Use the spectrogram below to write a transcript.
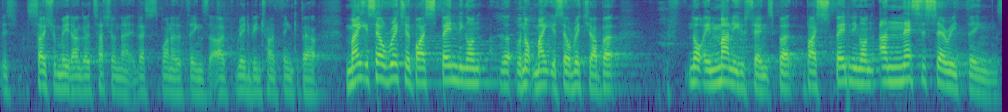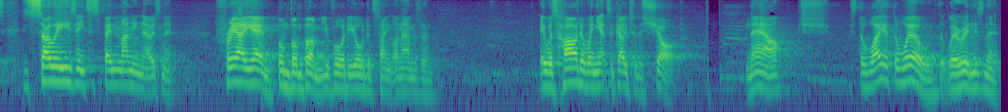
This social media, I'm going to touch on that. That's one of the things that I've really been trying to think about. Make yourself richer by spending on, well, not make yourself richer, but not in money sense, but by spending on unnecessary things. It's so easy to spend money now, isn't it? 3 a.m., boom, boom, boom, you've already ordered something on Amazon. It was harder when you had to go to the shop. Now, it's the way of the world that we're in, isn't it?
